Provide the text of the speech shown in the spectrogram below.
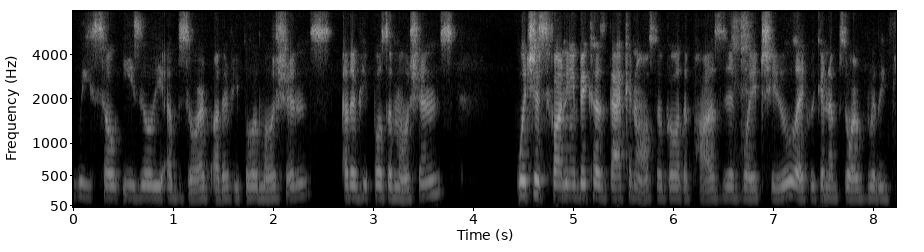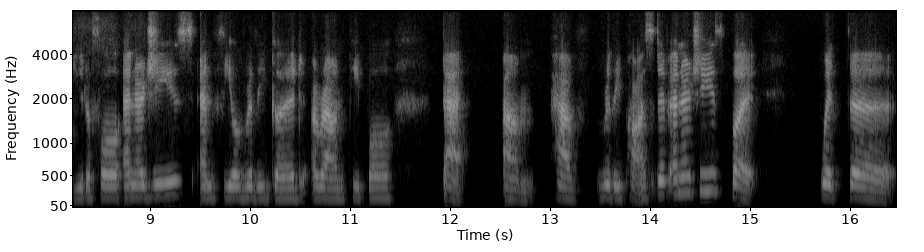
we so easily absorb other people's emotions, other people's emotions, which is funny because that can also go the positive way too. Like we can absorb really beautiful energies and feel really good around people that um, have really positive energies but with the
